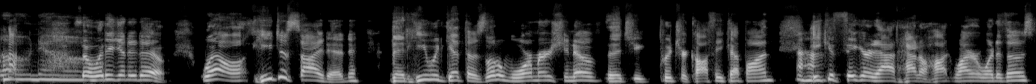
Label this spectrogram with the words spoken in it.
Oh, no. So what are you going to do? Well, he decided that he would get those little warmers, you know, that you put your coffee cup on. Uh-huh. He could figure it out how to hotwire one of those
